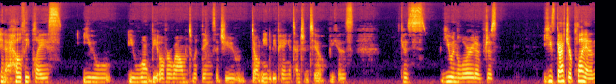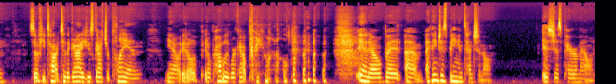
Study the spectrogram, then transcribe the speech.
in a healthy place, you you won't be overwhelmed with things that you don't need to be paying attention to because because you and the Lord have just he's got your plan. So if you talk to the guy who's got your plan, you know, it'll it'll probably work out pretty well. you know, but um, I think just being intentional is just paramount.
